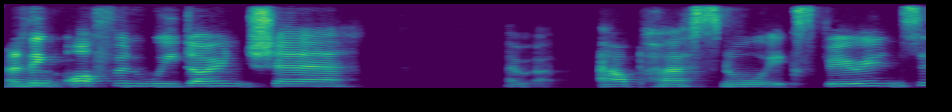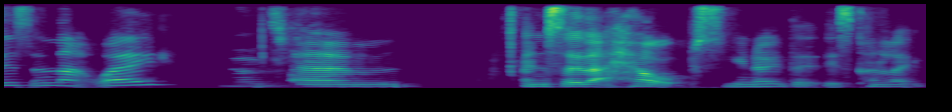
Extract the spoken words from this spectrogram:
yeah. I think often we don't share um, our personal experiences in that way. Um, and so that helps you know that it's kind of like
